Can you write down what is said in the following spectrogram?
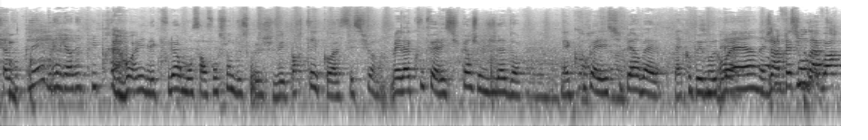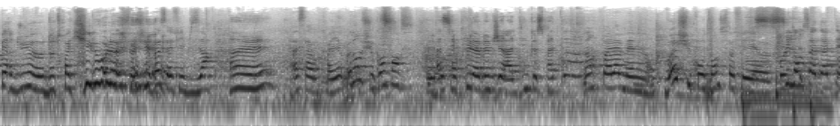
Ça vous plaît Vous les regardez de plus près? Ouais, les couleurs, bon, c'est en fonction de ce que je vais porter, quoi, c'est sûr. Mais la coupe, elle est super jolie, je l'adore. La coupe, elle est super belle. La coupe est moderne. Ouais. J'ai l'impression d'avoir perdu 2-3 kilos, là. Je sais pas, ça fait bizarre. Ouais. Ah, c'est incroyable. Oh non, je suis contente. Ah, c'est plus la même Géraldine que ce matin. Non, pas la même, non. Ouais, je suis contente, ça fait. euh, faut C'est le temps de s'adapter.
